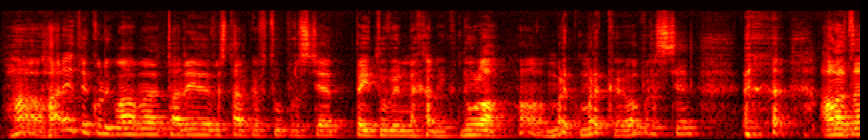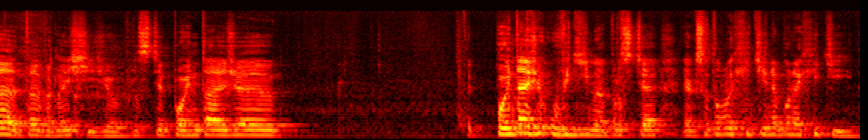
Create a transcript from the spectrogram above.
ha, hádejte, kolik máme tady ve StarCraftu prostě pay to win mechanik. Nula. Ha, mrk, mrk, jo, prostě. Ale to je, to je vedlejší, že jo. Prostě pointa je, že Pointa je, že uvidíme prostě, jak se tohle chytí nebo nechytí.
